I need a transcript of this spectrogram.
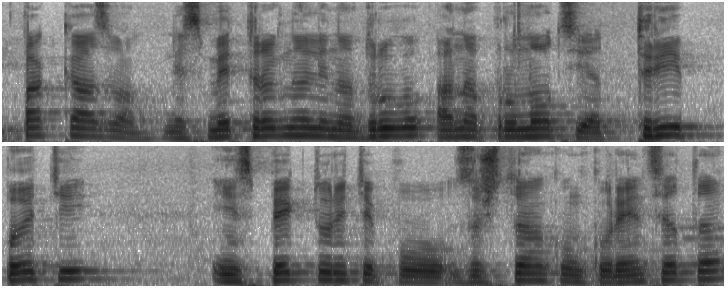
пак казвам, не сме тръгнали на друго, а на промоция. Три пъти инспекторите по защита на конкуренцията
